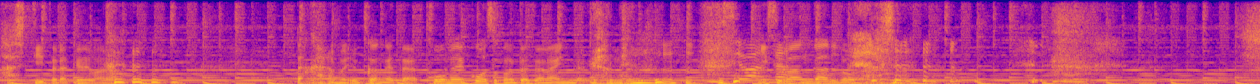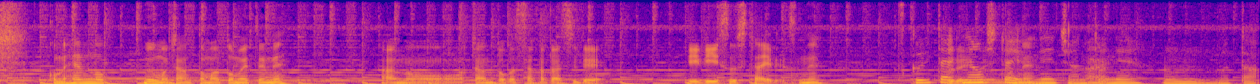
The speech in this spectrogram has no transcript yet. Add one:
走っていただければな だからまあよく考えたら東名高速の歌じゃないんだけどね。伊勢湾岸道の話この辺の分もちゃんとまとめてねあのちゃんとした形でリリースしたいですね。作りたい、ね、直したいよねちゃんとね、はい、うんまた。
